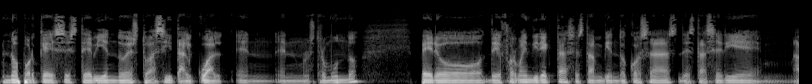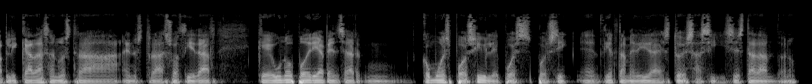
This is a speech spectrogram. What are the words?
No porque se esté viendo esto así tal cual en, en nuestro mundo, pero de forma indirecta se están viendo cosas de esta serie aplicadas a nuestra, a nuestra sociedad que uno podría pensar, mm, ¿cómo es posible? Pues, pues sí, en cierta medida esto es así, se está dando, ¿no?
